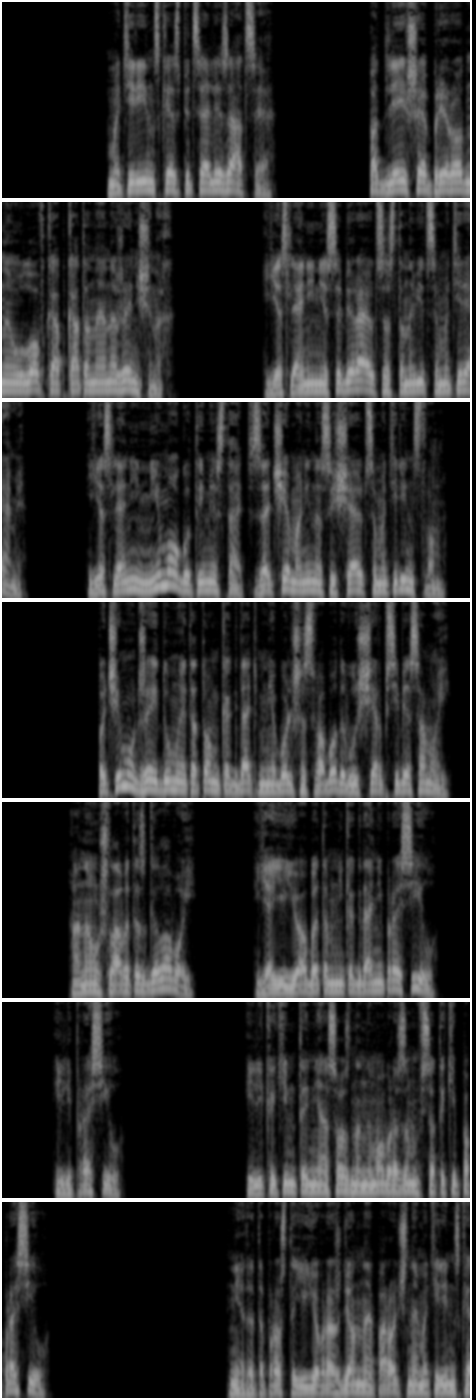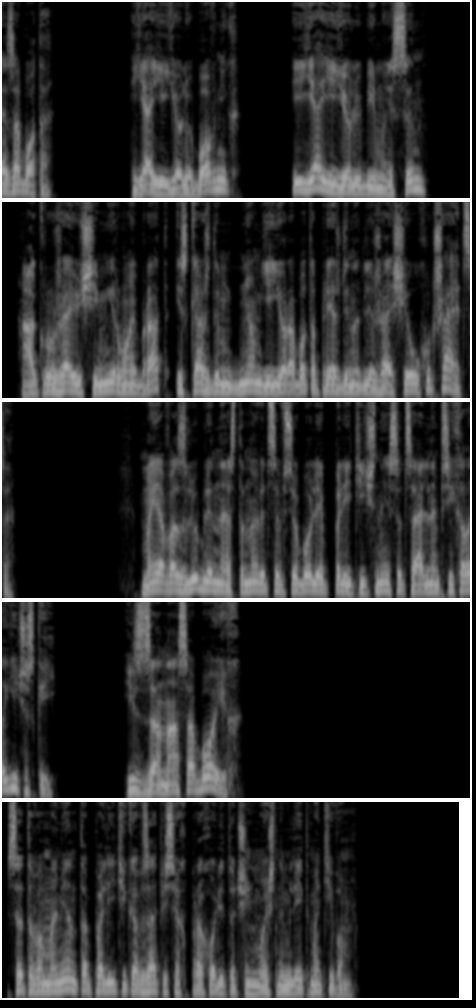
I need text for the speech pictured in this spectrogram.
Материнская специализация. Подлейшая природная уловка, обкатанная на женщинах. Если они не собираются становиться матерями, если они не могут ими стать, зачем они насыщаются материнством? Почему Джей думает о том, как дать мне больше свободы в ущерб себе самой? Она ушла в это с головой. Я ее об этом никогда не просил. Или просил. Или каким-то неосознанным образом все-таки попросил. Нет, это просто ее врожденная порочная материнская забота. Я ее любовник, и я ее любимый сын, а окружающий мир мой брат, и с каждым днем ее работа прежде надлежащая ухудшается моя возлюбленная становится все более политичной и социально-психологической. Из-за нас обоих. С этого момента политика в записях проходит очень мощным лейтмотивом.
